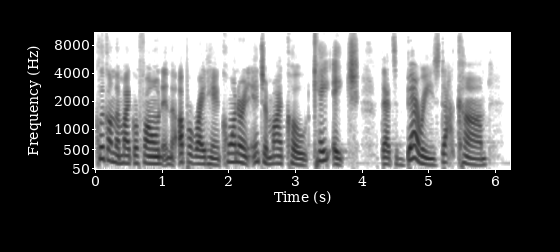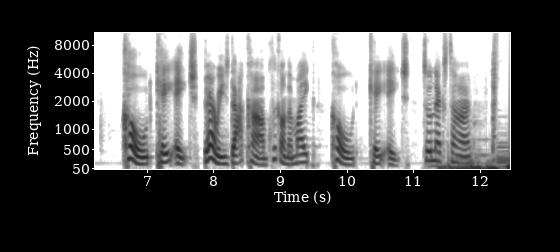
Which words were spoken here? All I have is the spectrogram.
Click on the microphone in the upper right hand corner and enter my code KH. That's berries.com, code KH. Berries.com. Click on the mic, code KH. Till next time.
